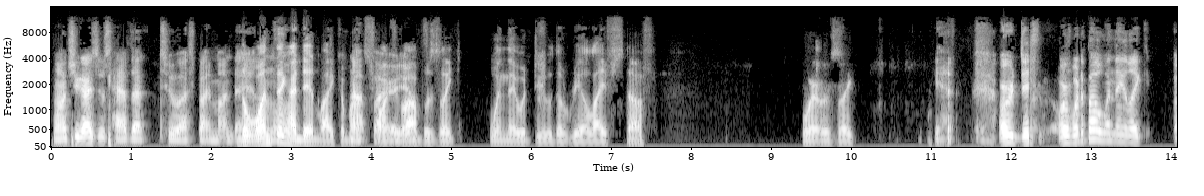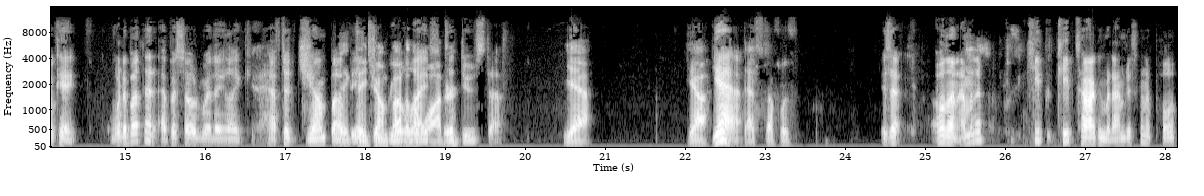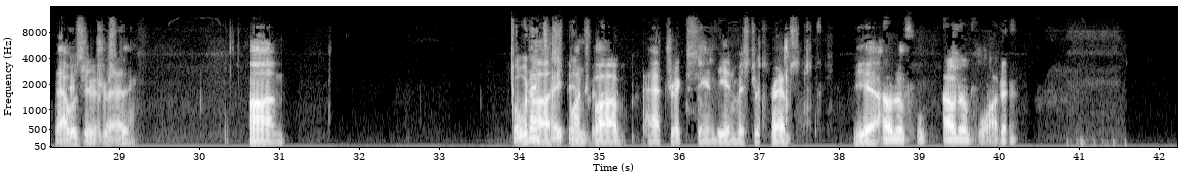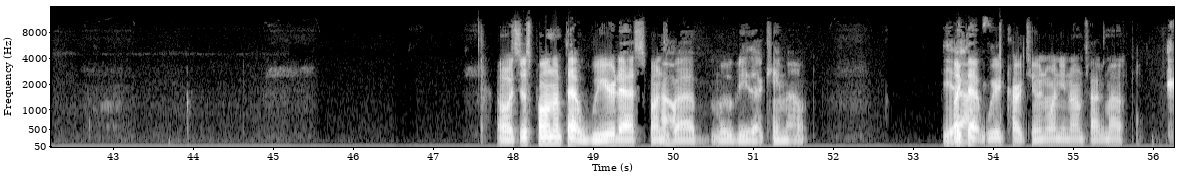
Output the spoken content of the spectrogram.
Why don't you guys just have that to us by Monday? The one thing we'll- I did like about SpongeBob was like when they would do the real life stuff, where it was like, Yeah. Or did or what about when they like okay, what about that episode where they like have to jump up Like, they jump out of the water? to do stuff? yeah, yeah, Yeah. that stuff was Is that hold on, I'm gonna keep keep talking, but I'm just gonna pull up that was of that. interesting. Um, What would I uh, type in SpongeBob, Patrick, Sandy, and Mr. Krabs. Yeah, out of out of water? Oh, it's just pulling up that weird ass SpongeBob movie that came out. Yeah. Like that weird cartoon one, you know what I'm talking about? Yeah.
